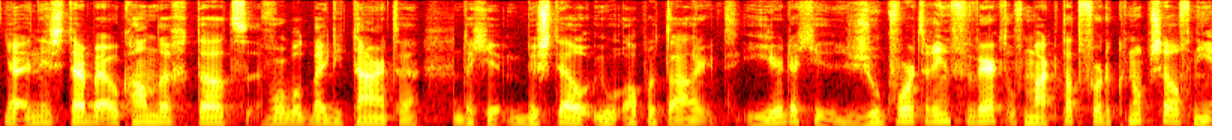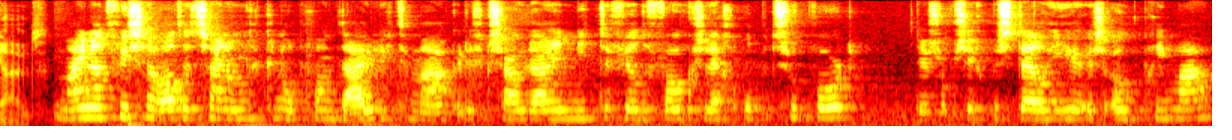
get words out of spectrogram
Ja, en is het daarbij ook handig dat bijvoorbeeld bij die taarten, dat je bestel uw appeltaart hier, dat je zoekwoord erin verwerkt, of maakt dat voor de knop zelf niet uit? Mijn advies zou altijd zijn om de knop gewoon duidelijk te maken. Dus ik zou daarin niet te veel de focus leggen op het zoekwoord. Dus op zich bestel hier is ook prima.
